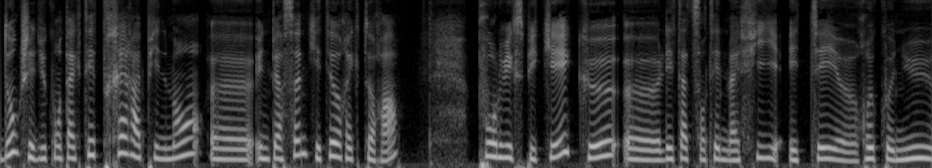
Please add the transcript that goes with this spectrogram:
Donc j'ai dû contacter très rapidement euh, une personne qui était au rectorat pour lui expliquer que euh, l'état de santé de ma fille était reconnu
